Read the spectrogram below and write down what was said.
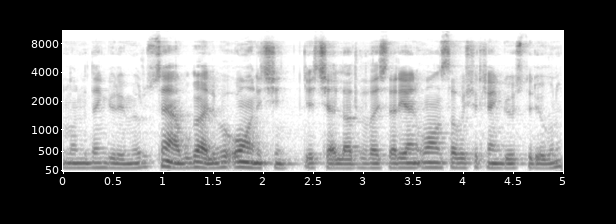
Bunları neden göremiyoruz? Ha, bu galiba o an için geçerli arkadaşlar. Yani o an savaşırken gösteriyor bunu.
